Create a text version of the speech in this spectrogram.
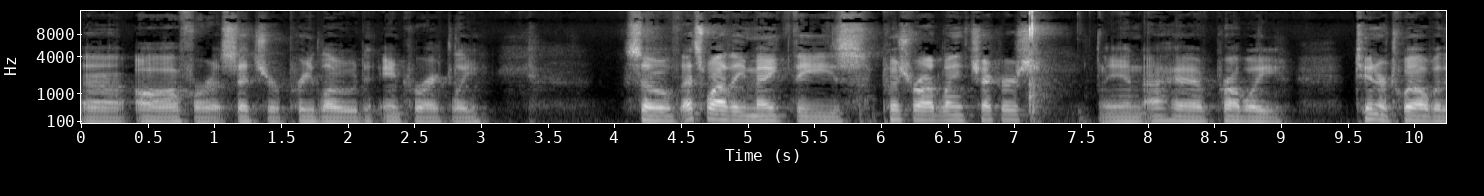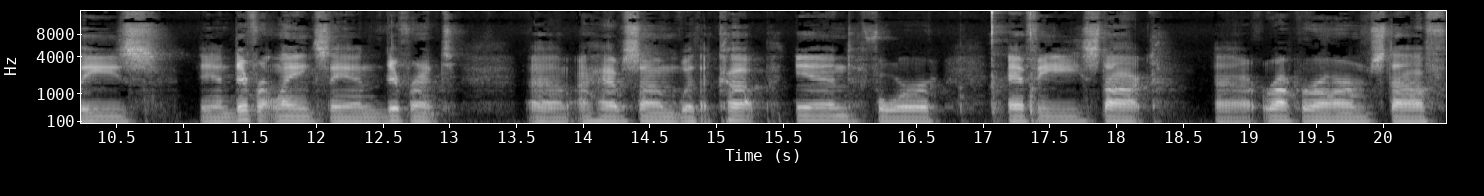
uh, off or it sets your preload incorrectly. So that's why they make these push rod length checkers. And I have probably 10 or 12 of these in different lengths and different, um, I have some with a cup end for FE stock uh, rocker arm stuff.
